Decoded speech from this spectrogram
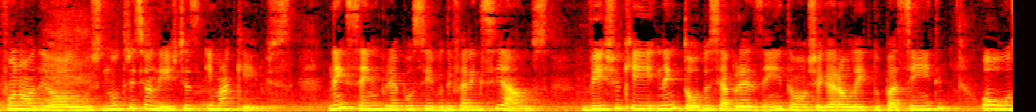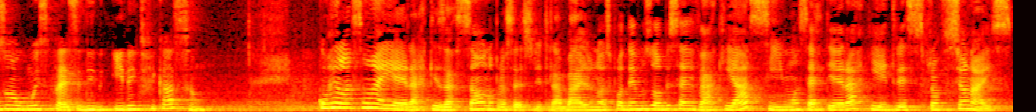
fonoaudiólogos, nutricionistas e maqueiros. Nem sempre é possível diferenciá-los, visto que nem todos se apresentam ao chegar ao leito do paciente ou usam alguma espécie de identificação. Com relação à hierarquização no processo de trabalho, nós podemos observar que há sim uma certa hierarquia entre esses profissionais.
